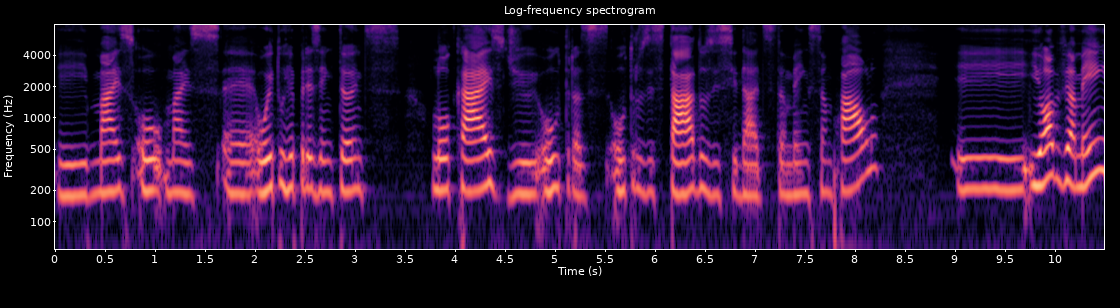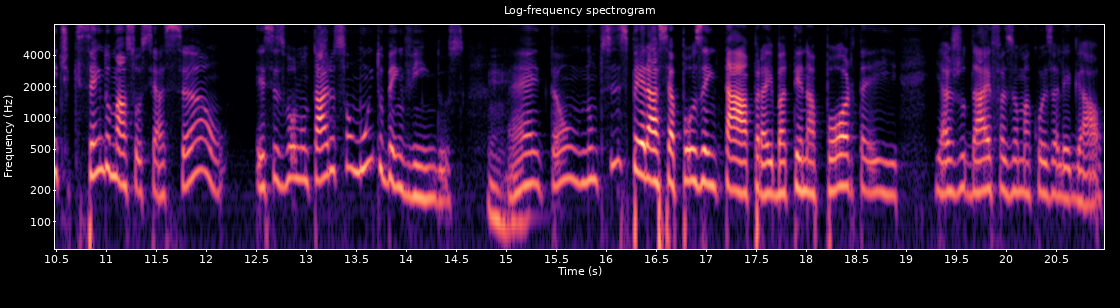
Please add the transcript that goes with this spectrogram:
e mais, ou, mais é, oito representantes locais de outras, outros estados e cidades também em São Paulo. E, e, obviamente, que sendo uma associação, esses voluntários são muito bem-vindos. né? Então, não precisa esperar se aposentar para ir bater na porta e, e ajudar e fazer uma coisa legal.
